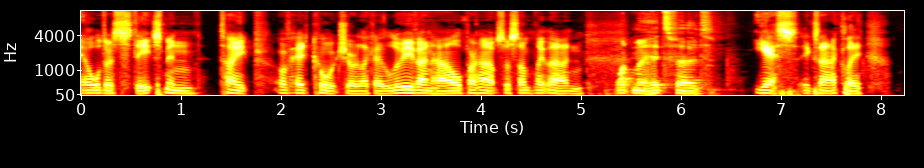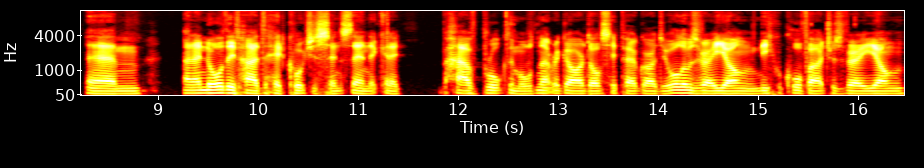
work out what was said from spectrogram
elder statesman type of head coach, or like a Louis Van Gaal, perhaps, or something like that. And Ottmar Hitzfeld. Yes, exactly. Um, and I know they've had the head coaches since then that kind of have broke the mold in that regard. Obviously, Pep Guardiola was very young. Niko Kovac was very young.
